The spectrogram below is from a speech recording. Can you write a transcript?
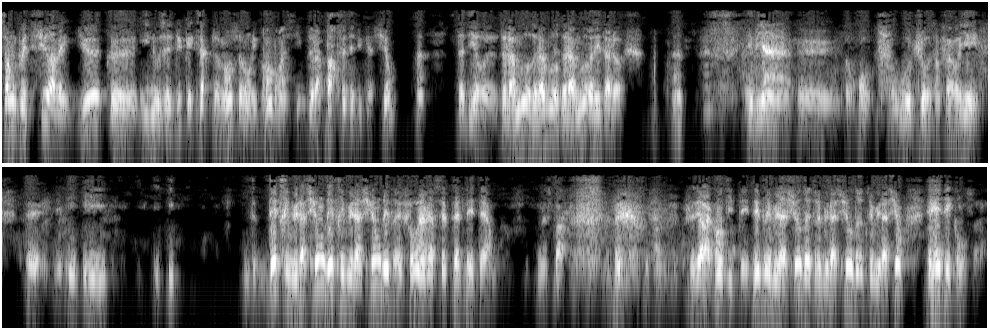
ça, on peut être sûr avec Dieu qu'il nous éduque exactement selon les grands principes de la parfaite éducation. Hein, c'est-à-dire euh, de l'amour, de l'amour, de l'amour et des taloches. eh bien, euh, ou autre chose, enfin, vous voyez, euh, il, des tribulations, des tribulations, il faut inverser peut-être les termes, n'est-ce pas? Je veux dire la quantité, des tribulations, des tribulations, des tribulations et des consolations.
